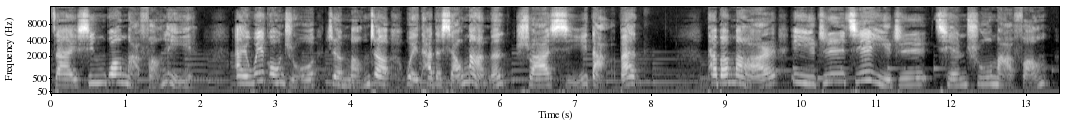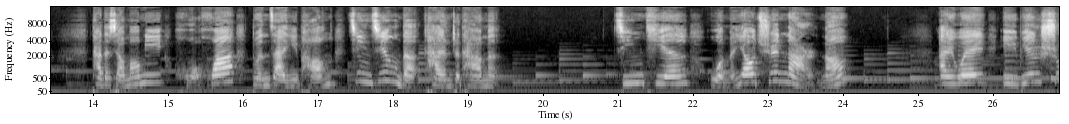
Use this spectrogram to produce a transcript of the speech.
在星光马房里，艾薇公主正忙着为她的小马们刷洗打扮。她把马儿一只接一只牵出马房，她的小猫咪火花蹲在一旁，静静地看着它们。今天我们要去哪儿呢？艾薇一边梳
